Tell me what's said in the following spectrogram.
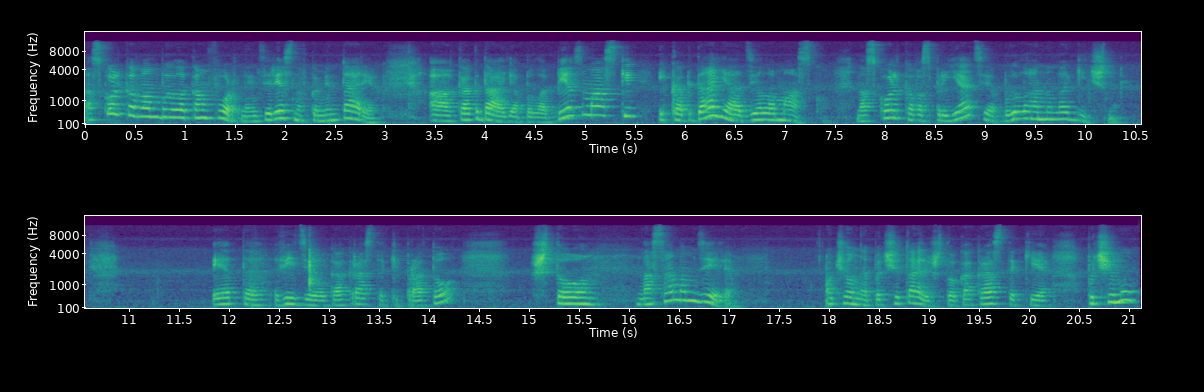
Насколько вам было комфортно, интересно в комментариях, э, когда я была без маски и когда я одела маску. Насколько восприятие было аналогично. Это видео как раз таки про то, что на самом деле ученые подсчитали, что как раз-таки почему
